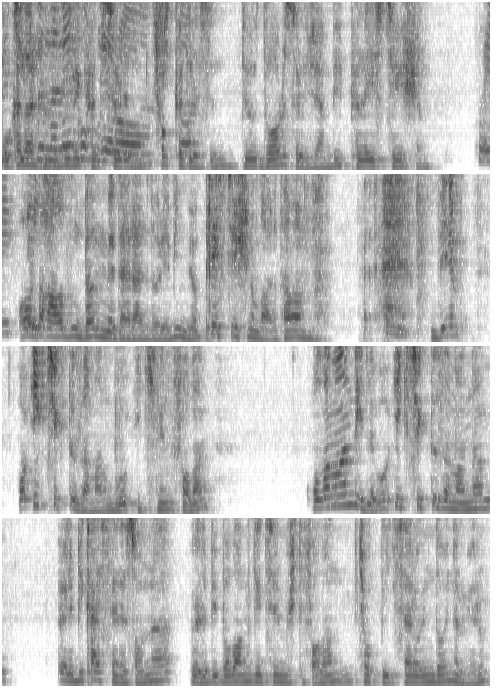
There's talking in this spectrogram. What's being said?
o kadar hızlı ve kötü söyledim. Çok kötü söyledim. Doğru söyleyeceğim bir PlayStation. PlayStation. Orada ağzın dönmedi herhalde oraya bilmiyorum. PlayStation'ım vardı tamam mı? Benim o ilk çıktığı zaman bu 2'nin falan o zaman değil de bu ilk çıktığı zamandan öyle birkaç sene sonra böyle bir babam getirmişti falan. Çok bilgisayar oyunda oynamıyorum.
